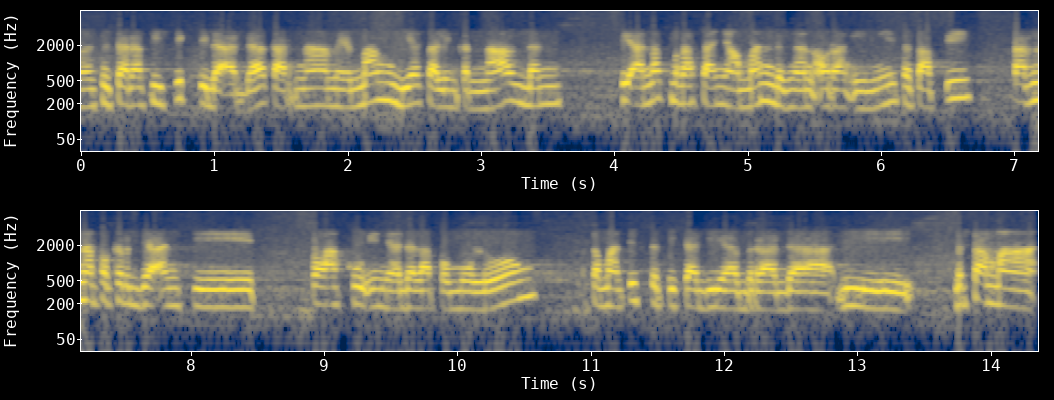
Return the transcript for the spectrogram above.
uh, secara fisik tidak ada karena memang dia saling kenal dan si anak merasa nyaman dengan orang ini, tetapi karena pekerjaan si pelaku ini adalah pemulung, otomatis ketika dia berada di bersama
